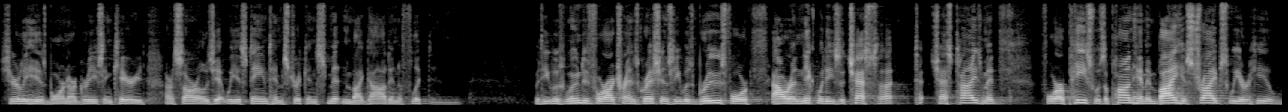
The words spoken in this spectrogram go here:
Surely he has borne our griefs and carried our sorrows, yet we esteemed him stricken, smitten by God, and afflicted. But he was wounded for our transgressions, he was bruised for our iniquities. The chastisement for our peace was upon him, and by his stripes we are healed.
